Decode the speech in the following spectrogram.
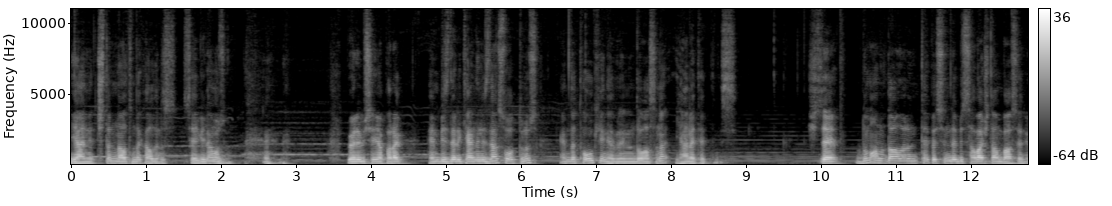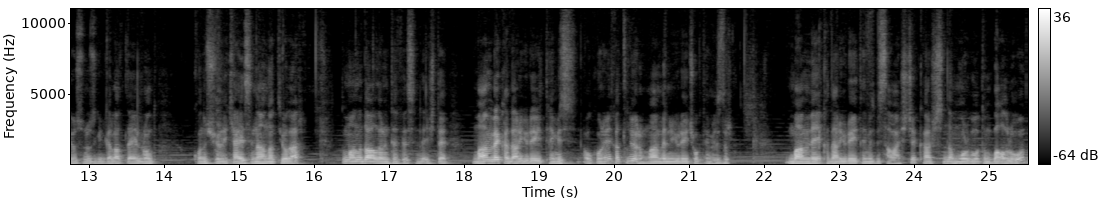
Yani çıtanın altında kaldınız sevgili Amazon. Böyle bir şey yaparak hem bizleri kendinizden soğuttunuz hem de Tolkien evreninin doğasına ihanet ettiniz. İşte Dumanlı Dağların tepesinde bir savaştan bahsediyorsunuz. Gilgalad'la Elrond konuşuyor, hikayesini anlatıyorlar. Dumanlı Dağların tepesinde işte Manve kadar yüreği temiz. O konuya katılıyorum. Manve'nin yüreği çok temizdir. Manve kadar yüreği temiz bir savaşçı. Karşısında Morgoth'un Balrog'u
